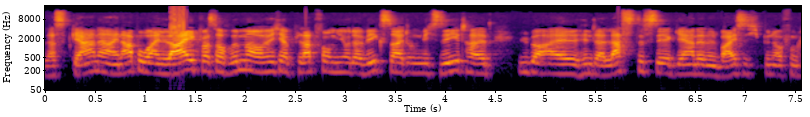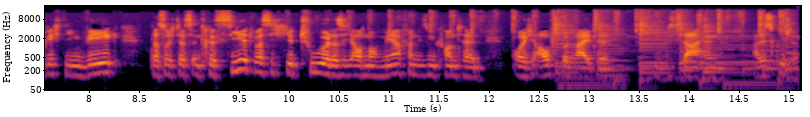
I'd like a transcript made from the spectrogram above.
lasst gerne ein Abo, ein Like, was auch immer, auf welcher Plattform ihr unterwegs seid und mich seht halt überall. Hinterlasst es sehr gerne, dann weiß ich, ich bin auf dem richtigen Weg, dass euch das interessiert, was ich hier tue, dass ich auch noch mehr von diesem Content euch aufbereite. Und bis dahin, alles Gute.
